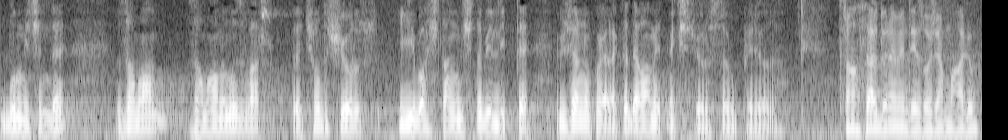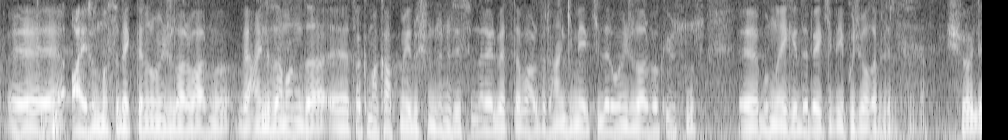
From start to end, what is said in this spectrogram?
bunun için de zaman, zamanımız var, E, çalışıyoruz. İyi başlangıçla birlikte üzerine koyarak da devam etmek istiyoruz tabii bu periyoda. Transfer dönemindeyiz hocam malum. Ee, ayrılması beklenen oyuncular var mı? Ve aynı zamanda e, takıma katmayı düşündüğünüz isimler elbette vardır. Hangi mevkilere oyuncular bakıyorsunuz? Ee, bununla ilgili de belki bir ipucu alabiliriz sizden. Şöyle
